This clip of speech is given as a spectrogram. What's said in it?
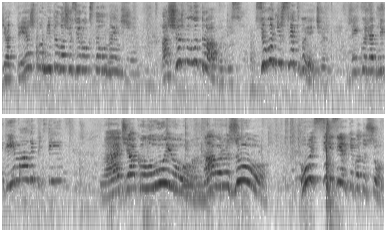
Я теж помітила, що зірок стало менше. А що ж могло трапитись? Сьогодні ж святвечір. Вже й колядники мали піти. Начаклую, наворожу, усі зірки потушу.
